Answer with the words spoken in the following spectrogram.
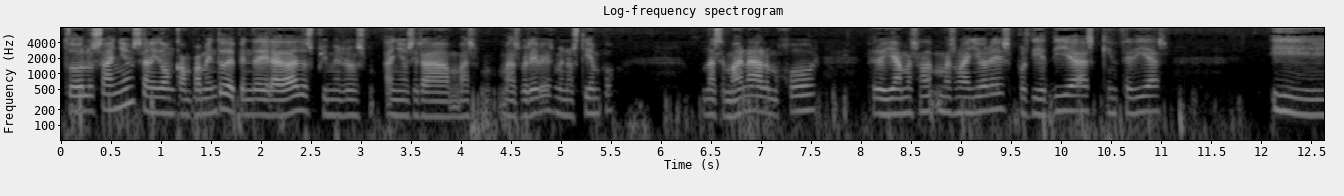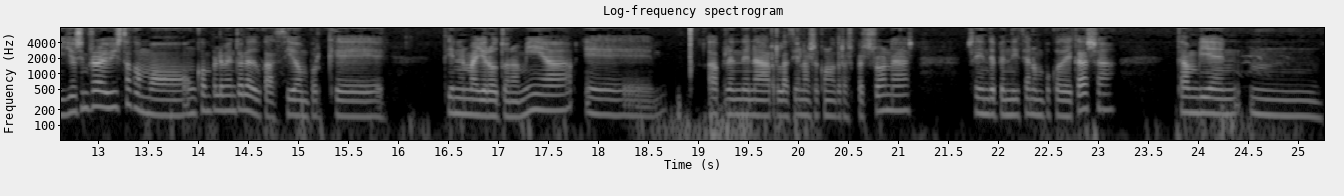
todos los años han ido a un campamento, depende de la edad. Los primeros años eran más, más breves, menos tiempo, una semana a lo mejor, pero ya más, más mayores, pues 10 días, 15 días. Y yo siempre lo he visto como un complemento a la educación, porque tienen mayor autonomía, eh, aprenden a relacionarse con otras personas, se independizan un poco de casa, también mmm,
